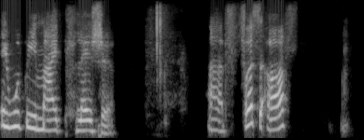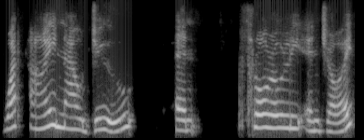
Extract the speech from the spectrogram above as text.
It would be my pleasure. Uh, first off, what I now do and thoroughly enjoy,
